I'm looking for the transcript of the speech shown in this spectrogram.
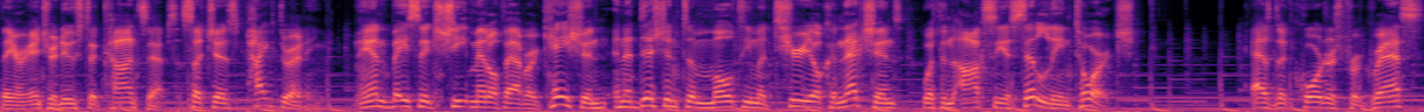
they are introduced to concepts such as pipe threading and basic sheet metal fabrication in addition to multi-material connections with an oxyacetylene torch. As the quarters progress,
